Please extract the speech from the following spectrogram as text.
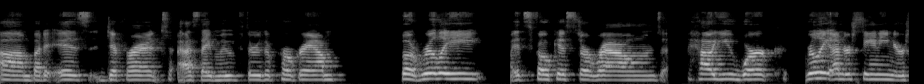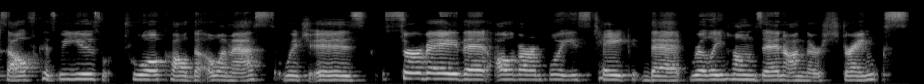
um, but it is different as they move through the program. But really, it's focused around how you work, really understanding yourself because we use a tool called the OMS, which is survey that all of our employees take that really hones in on their strengths.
